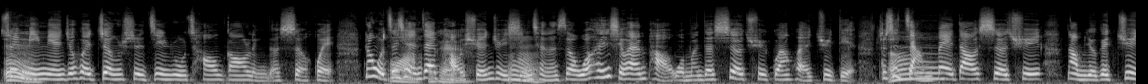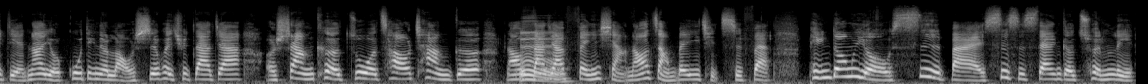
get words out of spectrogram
所以明年就会正式进入超高龄的社会。那我之前在跑选举行程的时候，我很喜欢跑我们的社区关怀据点，就是长辈到社区，那我们有个据点，那有固定的老师会去大家呃上课、做操、唱歌，然后大家。分享，然后长辈一起吃饭。屏东有四百四十三个村里，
